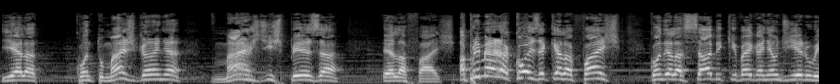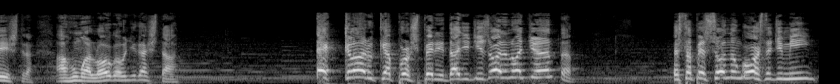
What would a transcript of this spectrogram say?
e ela quanto mais ganha, mais despesa ela faz. A primeira coisa que ela faz quando ela sabe que vai ganhar um dinheiro extra, arruma logo aonde gastar. É claro que a prosperidade diz: olha, não adianta. Esta pessoa não gosta de mim,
